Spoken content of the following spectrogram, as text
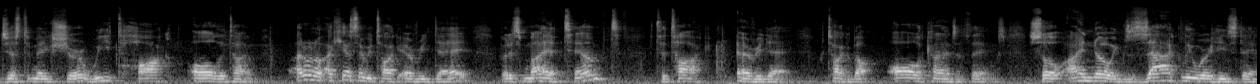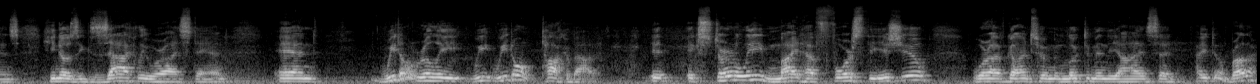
just to make sure. We talk all the time. I don't know. I can't say we talk every day, but it's my attempt to talk every day. We talk about all kinds of things. So I know exactly where he stands. He knows exactly where I stand, and we don't really we, we don't talk about it. It externally might have forced the issue, where I've gone to him and looked him in the eye and said, "How you doing, brother?"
